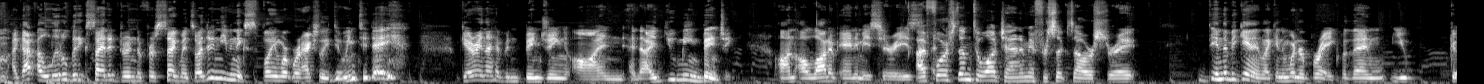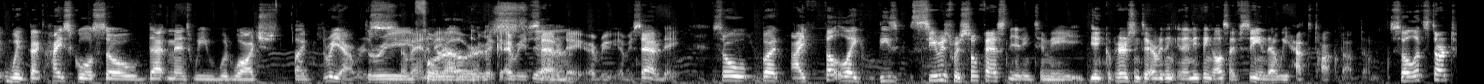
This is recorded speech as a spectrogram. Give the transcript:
Um, I got a little bit excited during the first segment, so I didn't even explain what we're actually doing today. Gary and I have been binging on, and I do mean binging, on a lot of anime series. I forced them to watch anime for six hours straight. in the beginning, like in winter break, but then you g- went back to high school, so that meant we would watch Like, three hours, three, four hours, every yeah. Saturday, every every Saturday. So, but I felt like these series were so fascinating to me in comparison to everything and anything else I've seen that we have to talk about them. So let's start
